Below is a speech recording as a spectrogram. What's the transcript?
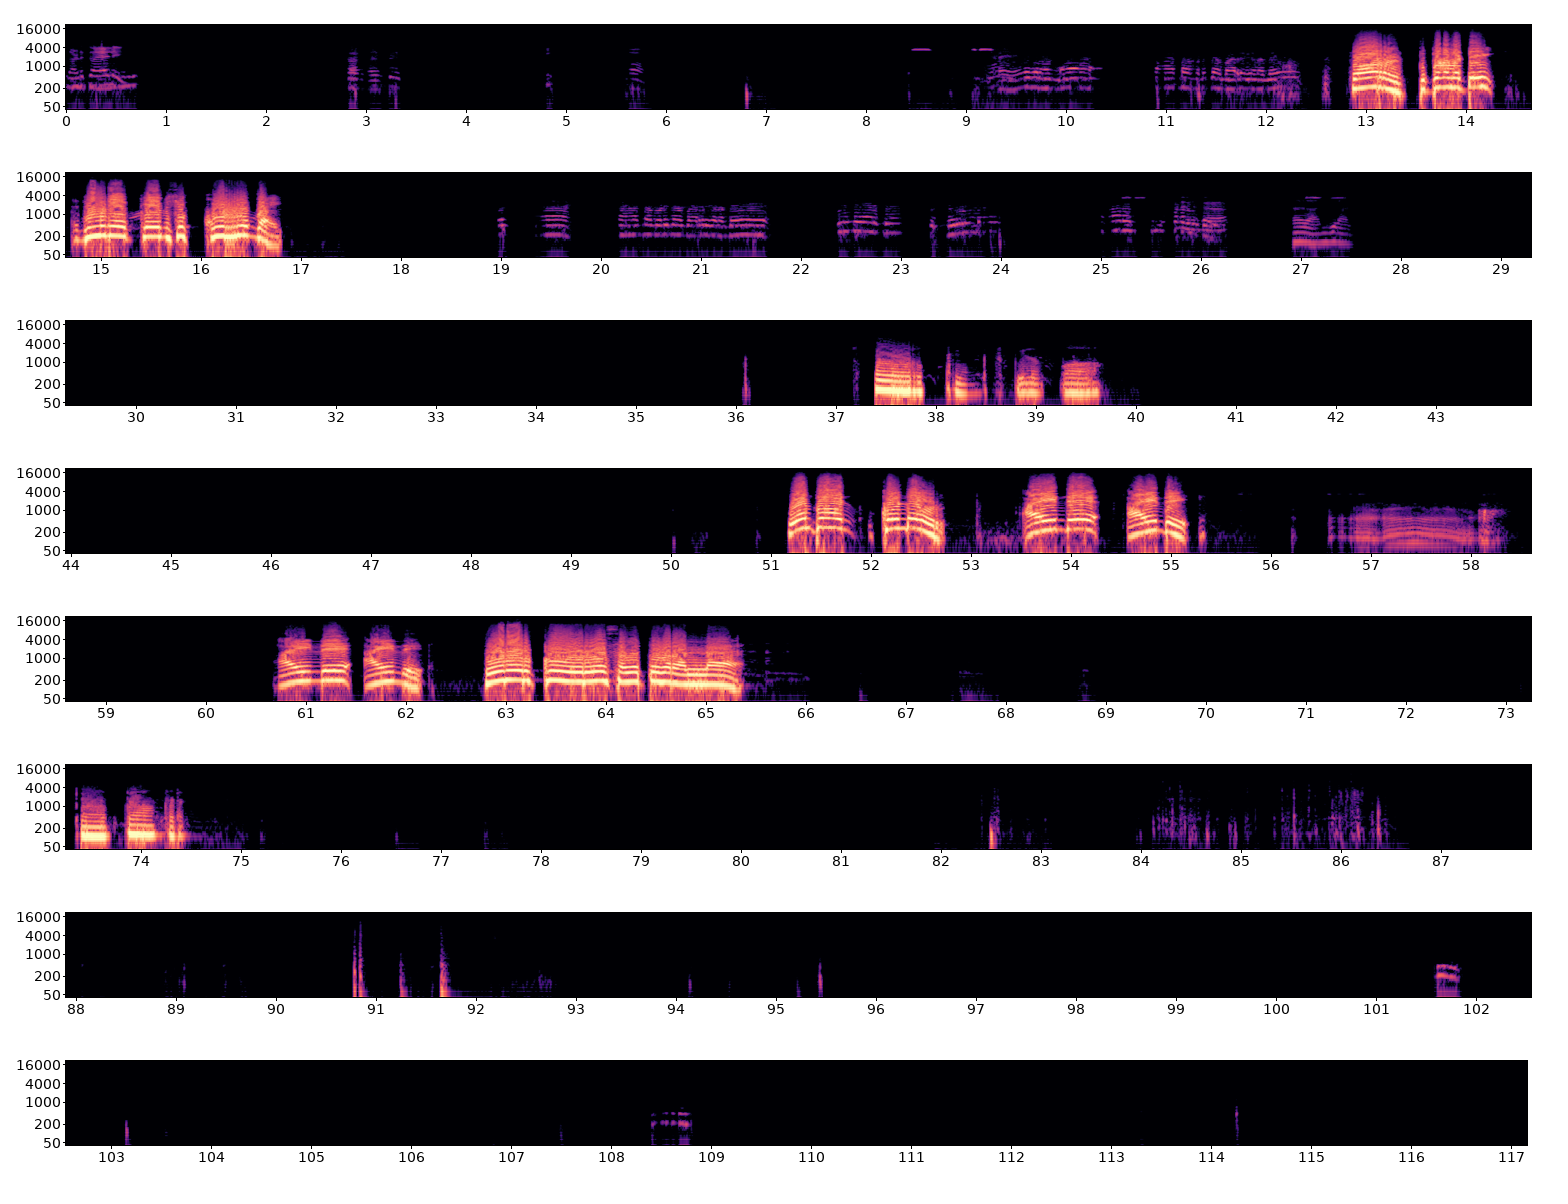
Raja sir Thippanamatti junior games குறும்பை அஞ்சு நாள் Oh. ஒன் ஐந்து ஐந்து. ஐந்து ஐந்து. ஒருவருக்கு ஒரு சகத்துவர் அல்ல. ドドドドうん。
